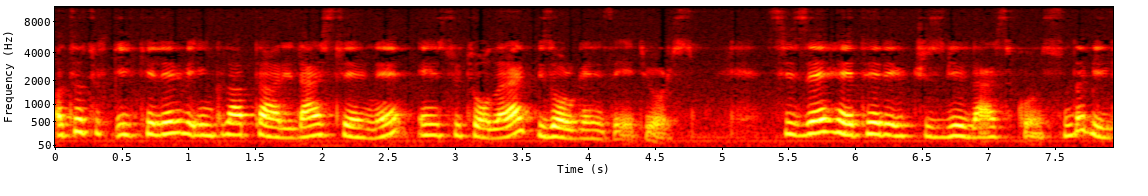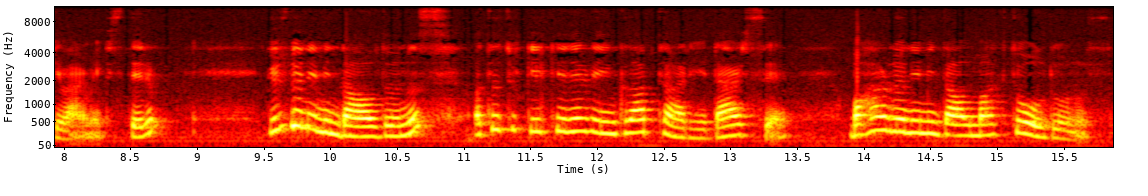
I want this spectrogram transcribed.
Atatürk İlkeleri ve İnkılap Tarihi derslerini enstitü olarak biz organize ediyoruz. Size HTR 301 dersi konusunda bilgi vermek isterim. Güz döneminde aldığınız Atatürk İlkeleri ve İnkılap Tarihi dersi, bahar döneminde almakta olduğunuz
